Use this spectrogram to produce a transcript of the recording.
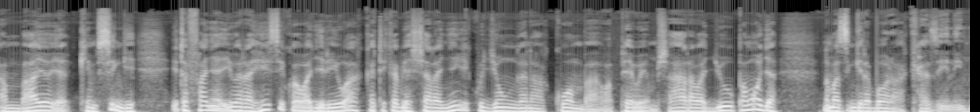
ambayo ya kimsingi itafanya iwe rahisi kwa waajiriwa katika biashara nyingi kujiunga na kuomba wapewe mshahara wa juu pamoja na mazingira bora kazini.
